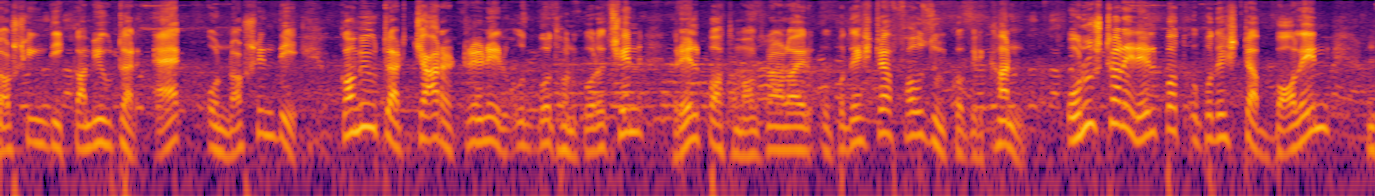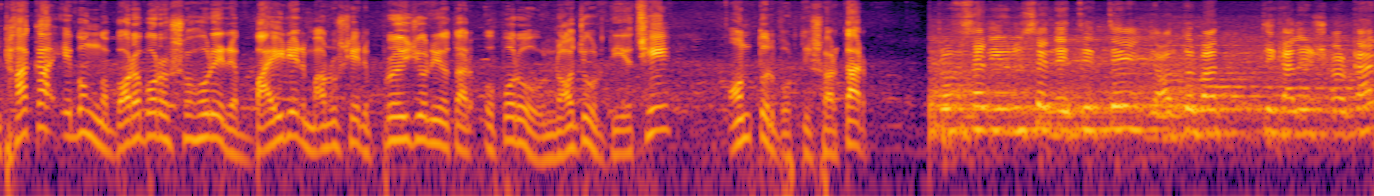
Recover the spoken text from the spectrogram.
নরসিংদী কমিউটার এক ও নরসিংদী কমিউটার চার ট্রেনের উদ্বোধন করেছেন রেলপথ মন্ত্রণালয়ের উপদেষ্টা ফৌজুল কবির খান। অনুষ্ঠানে রেলপথ উপদেষ্টা বলেন, ঢাকা এবং বড় বড় শহরের বাইরের মানুষের প্রয়োজনীয়তার উপরও নজর দিয়েছে অন্তর্বর্তী সরকার। প্রফেসর ইউনুসের নেতৃত্বে অন্তর্বর্তীকালীন সরকার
